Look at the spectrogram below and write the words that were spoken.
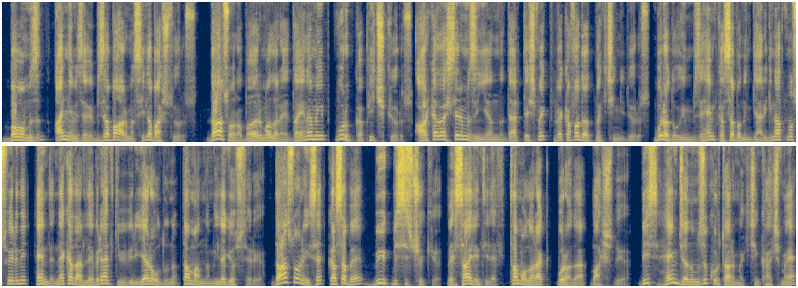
babamızın annemize ve bize bağırmasıyla başlıyoruz. Daha sonra bağırmalara dayanamayıp vurup kapıyı çıkıyoruz. Arkadaşlarımızın yanına dertleşmek ve kafa dağıtmak için gidiyoruz. Burada oyun bize hem kasabanın gergin atmosferini hem de ne kadar labirent gibi bir yer olduğunu tam anlamıyla gösteriyor. Daha sonra ise kasabaya büyük bir sis çöküyor ve Silent Hill tam olarak burada başlıyor. Biz hem canımızı kurtarmak için kaçmaya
